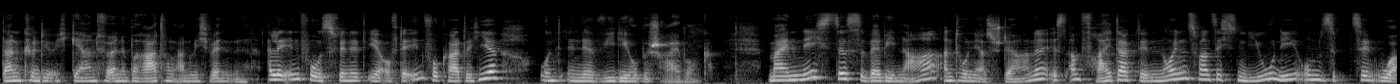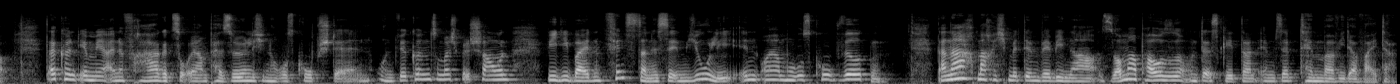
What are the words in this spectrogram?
dann könnt ihr euch gern für eine Beratung an mich wenden. Alle Infos findet ihr auf der Infokarte hier und in der Videobeschreibung. Mein nächstes Webinar, Antonias Sterne, ist am Freitag, den 29. Juni um 17 Uhr. Da könnt ihr mir eine Frage zu eurem persönlichen Horoskop stellen. Und wir können zum Beispiel schauen, wie die beiden Finsternisse im Juli in eurem Horoskop wirken. Danach mache ich mit dem Webinar Sommerpause und es geht dann im September wieder weiter.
